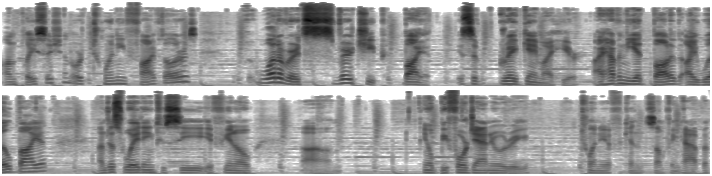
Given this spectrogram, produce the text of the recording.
on PlayStation or $25. Whatever, it's very cheap. Buy it. It's a great game, I hear. I haven't yet bought it. I will buy it. I'm just waiting to see if you know, um, you know, before January 20th can something happen.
